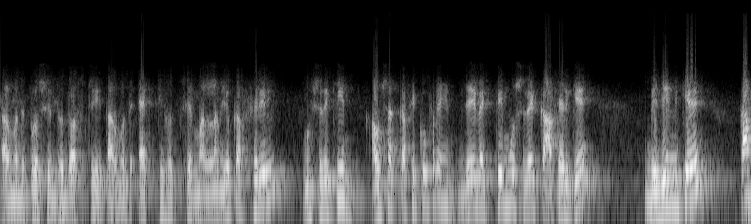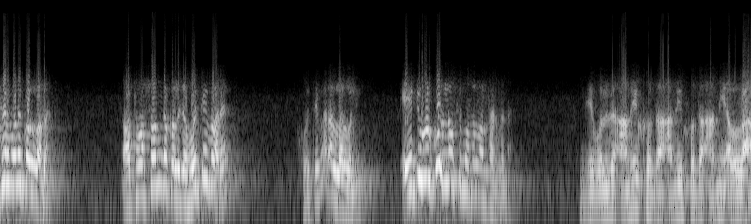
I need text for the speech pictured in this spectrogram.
তার মধ্যে প্রসিদ্ধ দশটি, তার মধ্যে একটি হচ্ছে মাল্লাম ইউকা ফেরিল মুশরিকিন আউসাক কাফি কুফরহিম যে ব্যক্তি মুশরেক কাফেরকে, বেদিনকে কাফের মনে করল না, অথবা সন্দেহ করল যে হইতে পারে হইতে পারে আল্লাহ বলি এইটুকু করলেও সে মুসলমান থাকবে না। যে বলবে, আমি খোদা আমি খোদা, আমি আল্লাহ।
